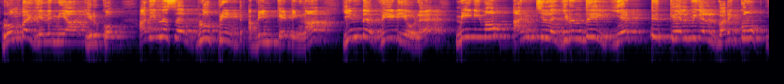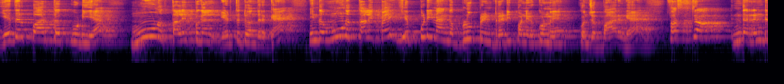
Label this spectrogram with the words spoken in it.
ரொம்ப எளிமையா இருக்கும். அது என்ன சார் ப்ளூ பிரிண்ட் அப்படின்னு கேட்டிங்கன்னா இந்த வீடியோவில் மினிமம் அஞ்சில் இருந்து எட்டு கேள்விகள் வரைக்கும் எதிர்பார்க்கக்கூடிய மூணு தலைப்புகள் எடுத்துகிட்டு வந்திருக்கேன். இந்த மூணு தலைப்பை எப்படி நாங்கள் ப்ளூ பிரிண்ட் ரெடி பண்ணியிருக்கோம்னு கொஞ்சம் பாருங்கள் ஃபஸ்ட்டாக இந்த ரெண்டு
